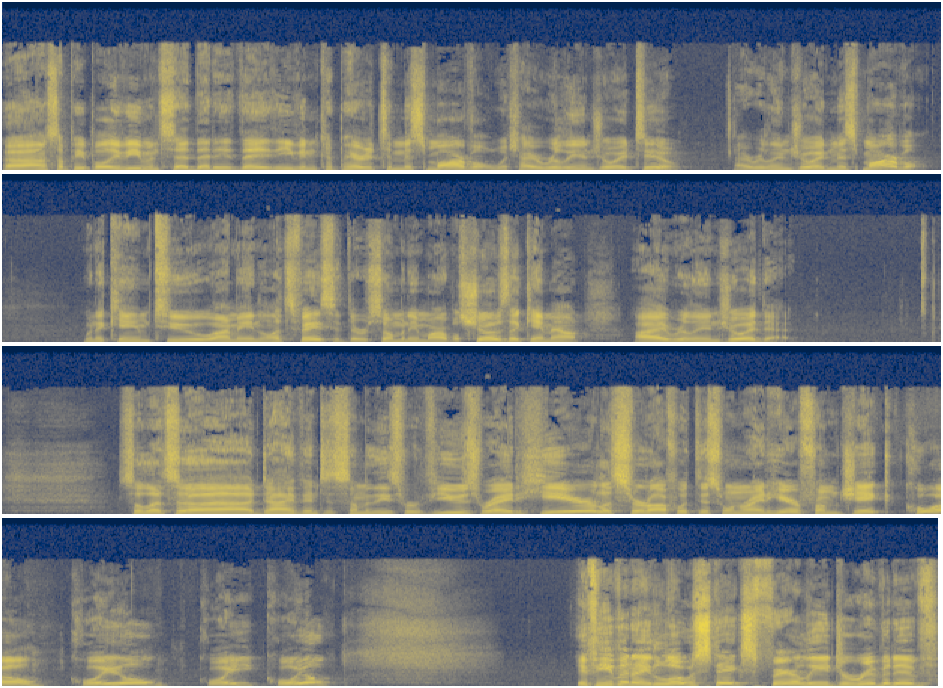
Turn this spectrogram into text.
Uh, some people have even said that they even compared it to Miss Marvel, which I really enjoyed too. I really enjoyed Miss Marvel when it came to, I mean, let's face it, there were so many Marvel shows that came out. I really enjoyed that. So let's uh, dive into some of these reviews right here. Let's start off with this one right here from Jake Coyle. Coyle? Coy? Coyle? If even a low stakes, fairly derivative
